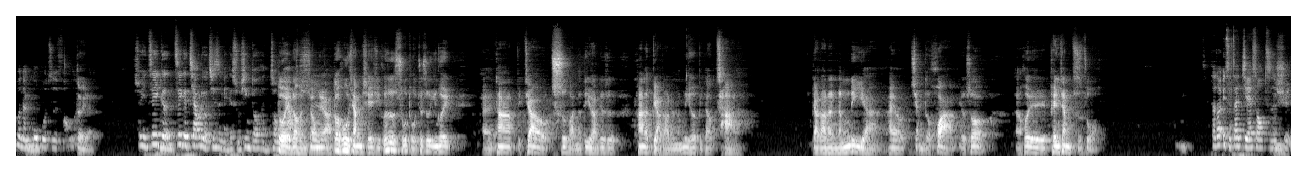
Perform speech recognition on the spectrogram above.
不能固步自封。对呀。所以这个这个交流，其实每个属性都很重要。对，都很重要，都互相学习。可是属土就是因为，呃，他比较迟缓的地方，就是他的表达的能力会比较差了。表达的能力呀。还有讲的话，有时候呃会偏向执着。他都一直在接收资讯，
